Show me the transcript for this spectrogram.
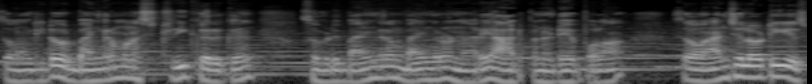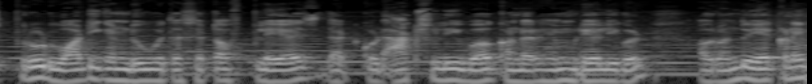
ஸோ அவங்ககிட்ட ஒரு பயங்கரமான ஸ்ட்ரீக் இருக்குது ஸோ இப்படி பயங்கரம் பயங்கரம் நிறைய ஆட் பண்ணிட்டே போகலாம் so Ancelotti is proved what you can do with a set of players that good actually work under him really good அவர் வந்து ஏற்கனவே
